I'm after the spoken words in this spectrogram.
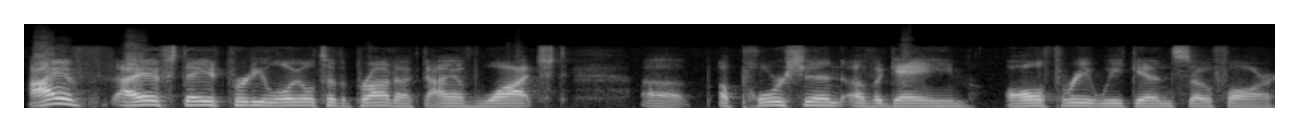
I have I have stayed pretty loyal to the product. I have watched uh, a portion of a game all three weekends so far.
